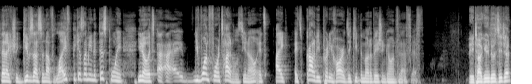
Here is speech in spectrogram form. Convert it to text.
that actually gives us enough life. Because I mean, at this point, you know, it's I, I, you've won four titles. You know, it's I it's got to be pretty hard to keep the motivation going for that fifth. Are you talking into it, CJ?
